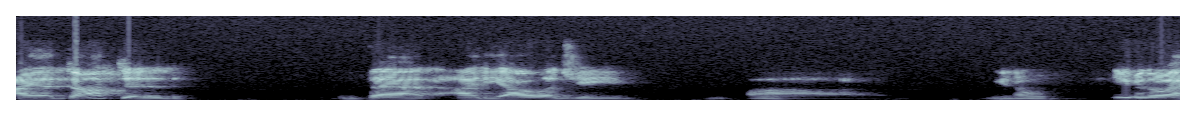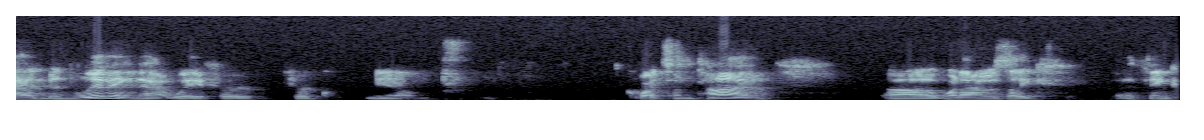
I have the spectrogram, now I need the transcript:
I adopted that ideology, uh, you know, even though I had been living that way for for you know quite some time. Uh, when I was like I think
